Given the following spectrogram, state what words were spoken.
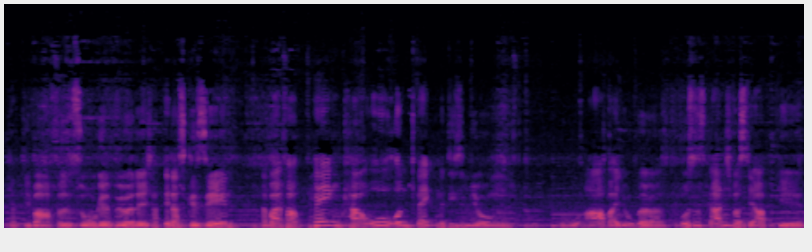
Ich hab die Waffe so gewürdigt. Habt ihr das gesehen? Da war einfach Peng, K.O. und weg mit diesem Jungen. Du armer Junge. Du wusstest gar nicht, was hier abgeht.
